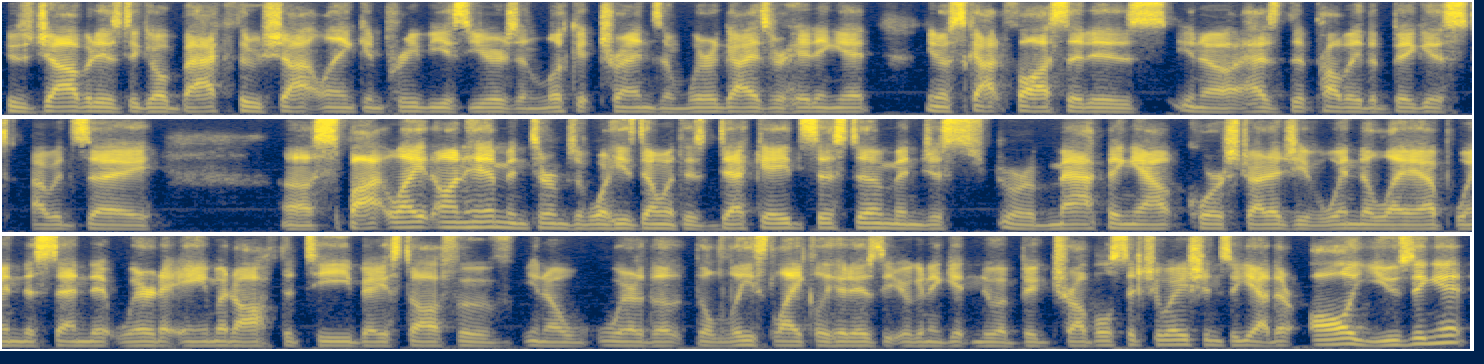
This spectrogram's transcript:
whose job it is to go back through ShotLink in previous years and look at trends and where guys are hitting it. You know, Scott Fawcett is you know has the probably the biggest I would say uh, spotlight on him in terms of what he's done with his decade system and just sort of mapping out core strategy of when to lay up, when to send it, where to aim it off the tee based off of, you know, where the, the least likelihood is that you're going to get into a big trouble situation. So yeah, they're all using it.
